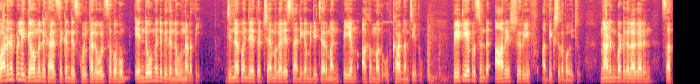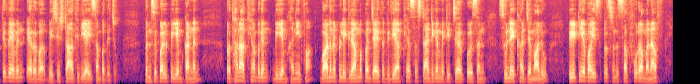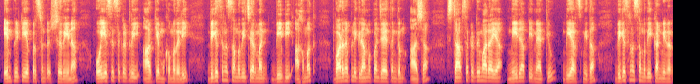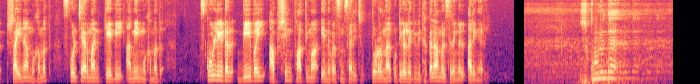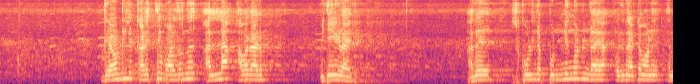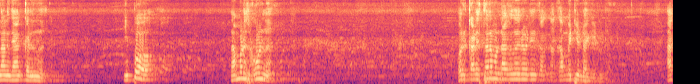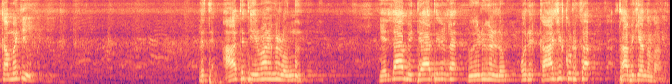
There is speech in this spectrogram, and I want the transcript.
Vadanappally government higher secondary school കലോത്സവവും endowment വിതരണവും നടത്തി. ജില്ലാ പഞ്ചായത്ത് ക്ഷേമകാര്യ standing committee chairman P M Ahammed ഉദ്ഘാടനം ചെയ്തു. P T A president R A Sherif അധ്യക്ഷത വഹിച്ചു. നാടൻപാട്ട് കലാകാരൻ സത്യദേവൻ എറവ് വിശിഷ്ടാതിഥിയായി സംബന്ധിച്ചു. പ്രിൻസിപ്പൽ പി എം കണ്ണൻ പ്രധാന അധ്യാപകൻ ബി എം ഹനീഫ വാടനപ്പള്ളി ഗ്രാമപഞ്ചായത്ത് വിദ്യാഭ്യാസ standing committee chairperson Sulekha Jamalu P T A vice president Safoora Manaf M P T A president Shereena O S S secretary R K Muhammad Ali വികസന സമിതി chairman B B Ahammed Vadanappally ഗ്രാമപഞ്ചായത്ത് അംഗം Asha staff സെക്രട്ടറിമാരായ Meera P Mathew B R Smitha വികസന സമിതി convener Shaina Muhammad school chairman K B Ameen Muhammad school leader B Y Afshin Fathima എന്നിവർ സംസാരിച്ചു. തുടർന്ന് കുട്ടികളുടെ വിവിധ കലാമത്സരങ്ങൾ അരങ്ങേറി. സ്കൂളിന്റെ ഗ്രൗണ്ടിൽ കളിച്ച് വളർന്ന് അല്ല അവരാരും വിജയികളായത്. അത് സ്കൂളിന്റെ പുണ്യം കൊണ്ടുണ്ടായ ഒരു നേട്ടമാണ് എന്നാണ് ഞാൻ കരുതുന്നത്. ഇപ്പോൾ നമ്മുടെ സ്കൂളിന് ഒരു കളിസ്ഥലം ഉണ്ടാക്കുന്നതിന് വേണ്ടി കമ്മിറ്റി ഉണ്ടാക്കിയിട്ടുണ്ട്. ആ കമ്മിറ്റി ആദ്യ തീരുമാനങ്ങളിലൊന്ന് എല്ലാ വിദ്യാർത്ഥികളുടെ വീടുകളിലും ഒരു കാശിക്കൊടുക്ക സ്ഥാപിക്കുക എന്നുള്ളതാണ്.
